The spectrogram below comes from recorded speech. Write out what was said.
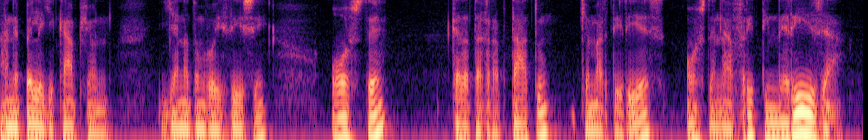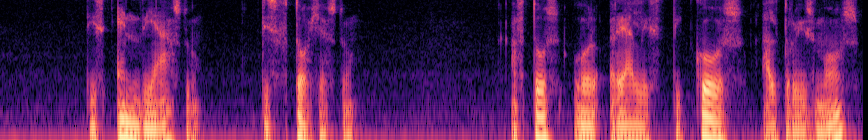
αν επέλεγε κάποιον για να τον βοηθήσει ώστε κατά τα γραπτά του και μαρτυρίες ώστε να βρει την ρίζα της ένδυάς του, της φτώχειας του. Αυτός ο ρεαλιστικός αλτρουισμός,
